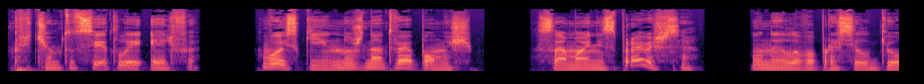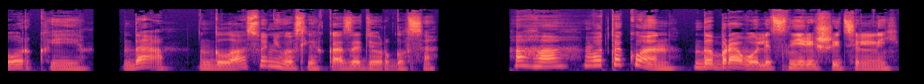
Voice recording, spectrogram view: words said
Причем тут светлые эльфы? Войски, нужна твоя помощь. Сама не справишься? Уныло вопросил Георг, и... Да, глаз у него слегка задергался. Ага, вот такой он, доброволец нерешительный.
